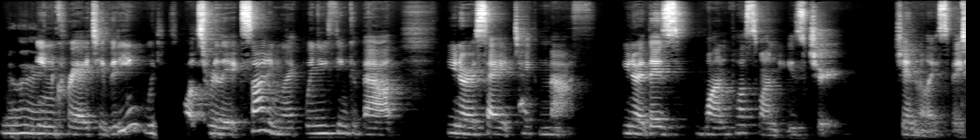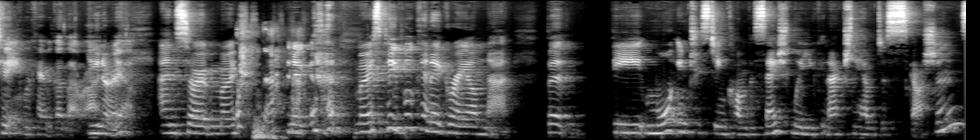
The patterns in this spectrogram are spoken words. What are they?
no. in creativity, which is what's really exciting. Like when you think about, you know, say take math, you know, there's one plus one is two, generally speaking. Tick. Okay, we got that right. You know, Yeah. And so most most people can agree on that. But the more interesting conversation where you can actually have discussions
